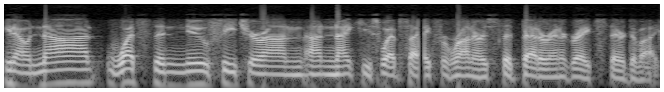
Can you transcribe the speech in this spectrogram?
You know, not what's the new feature on, on Nike's website for runners that better integrates their device.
